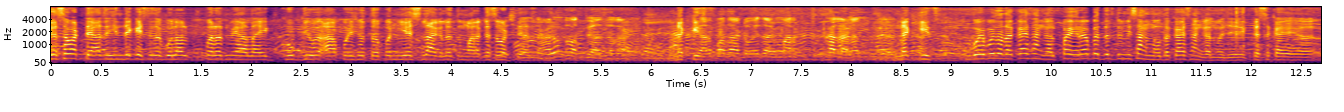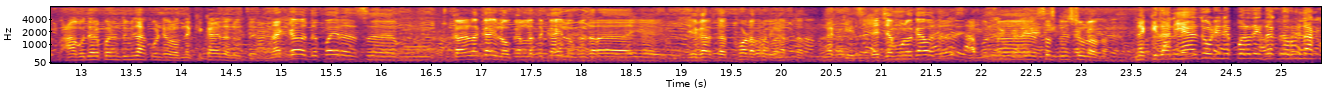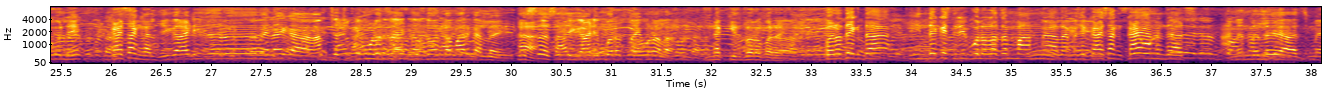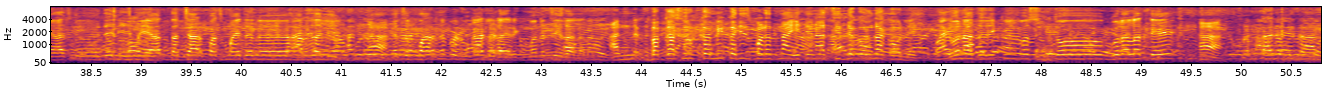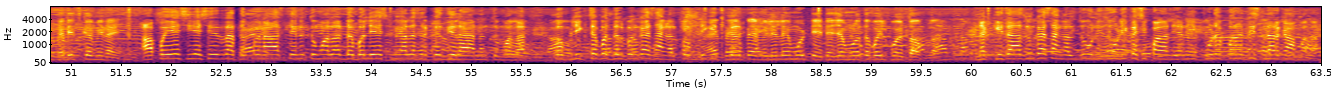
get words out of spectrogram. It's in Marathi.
कसं वाटतंय आज हिंद केसरीचा गुलाल परत मिळाला? एक खूप दिवस अपयश होतं पण यश लागलं तुम्हाला. कसं वाटतंय आज? आनंद वाटतोय आज जरा. नक्कीच. चार पाच आठवड्याचा आम्ही मार्क खाल्ला ना. नक्कीच. वैभव दादा काय सांगाल? पहिऱ्याबद्दल तुम्ही सांगणार होतं काय सांगाल? म्हणजे कसं काय अं, अगोदरपर्यंत तुम्ही झाकून ठेवलं नक्की काय झालं होतं? नाही काय होतं पायरस कळलं काही लोकांना तर काही लोक जरा हे हे करतात फोडाफोडी करतात. नक्कीच. त्याच्यामुळे काय होतं आपण सस्पेन्स ठेवला होता. नक्कीच. आणि ह्या जोडीने परत एकदा करून दाखवले काय सांगाल? ही गाडी जर अं, नाही का आमच्या चुकीमुळेच एकदा दोनदा मार खाल्लाय. तसं ही गाडी मरत नाही कुणाला. नक्कीच बरोबर आहे. परत एकदा हिंद केसरी गुलालाचा मान मिळाला. म्हणजे काय सांग काय आनंद आहे आज? आनंद लय आज. मी आज त्यांनी मी आता चार पाच मैदान हार झाली. त्याचं पारनं पेटून काढलं डायरेक्ट मनच हे झालं. आणि बक्कासूर कमी कधीच पडत नाही. त्याने आज सिद्ध करून दाखवले. दोन हजार एकवीसपासून तो गुलाला ते हा. कधीच कमी नाही. अपयश यश येत राहतं पण आज त्याने तुम्हाला डबल यश मिळाल्यासारखंच दिला आनंद तुम्हाला. पब्लिकच्या बद्दल पण काय सांगाल? पब्लिक इतकं फॅमिली लय मोठी आहे. त्याच्यामुळे तर बैल पळतो. आपला. नक्कीच अजून काय सांगाल? दोन्ही जोडी कशी पळाली आणि पुढे परत दिसणार का आम्हाला?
